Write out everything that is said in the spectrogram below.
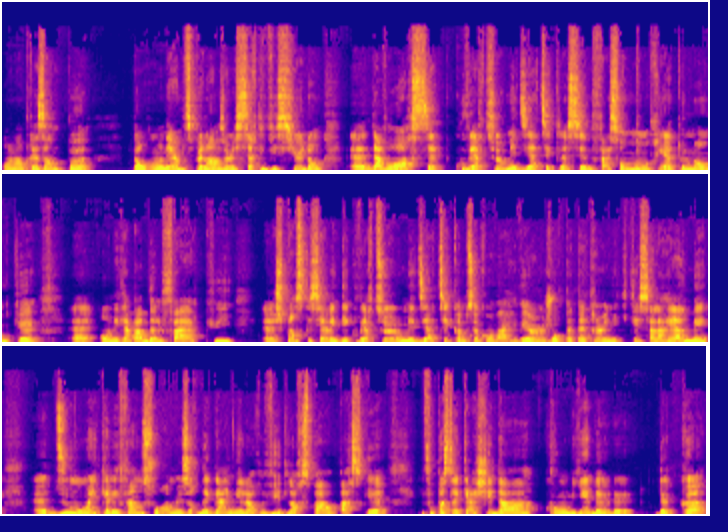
on n'en présente pas. Donc, on est un petit peu dans un cercle vicieux. Donc, d'avoir cette couverture médiatique-là, c'est une façon de montrer à tout le monde que euh, on est capable de le faire. Puis, euh, je pense que c'est avec des couvertures médiatiques comme ça qu'on va arriver un jour peut-être à une équité salariale, mais euh, du moins que les femmes soient en mesure de gagner leur vie de leur sport parce que il faut pas se cacher dans combien de, cas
